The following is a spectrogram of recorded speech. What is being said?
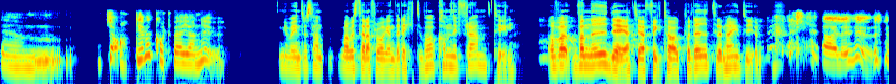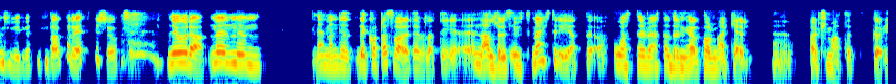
Um, ja, det är väl kort vad jag gör nu. Det var intressant. Man vill ställa frågan direkt. Vad kom ni fram till? Och vad, vad nöjd jag är att jag fick tag på dig till den här intervjun. ja, eller hur? Du fick tag på rätt person. Jo då, men, ehm, nej, men det, det, korta svaret är väl att det är en alldeles utmärkt idé att eh, återväta dränerade torvmarker eh, för klimatets skull.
